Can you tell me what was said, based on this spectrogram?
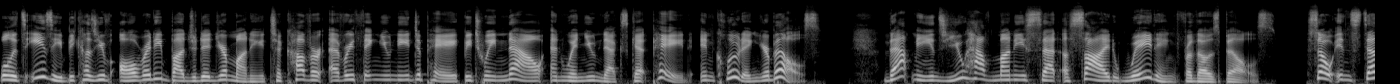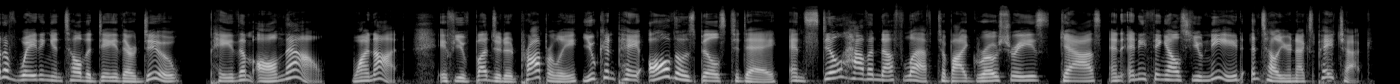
Well, it's easy because you've already budgeted your money to cover everything you need to pay between now and when you next get paid, including your bills. That means you have money set aside waiting for those bills. So instead of waiting until the day they're due, pay them all now. Why not? If you've budgeted properly, you can pay all those bills today and still have enough left to buy groceries, gas, and anything else you need until your next paycheck.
